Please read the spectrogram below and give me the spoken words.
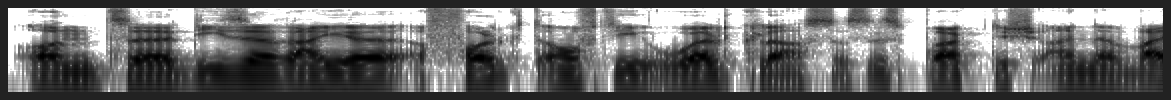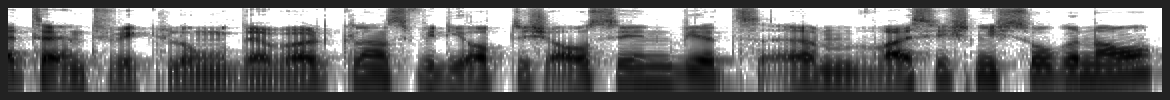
Und äh, diese Reihe folgt auf die World Class. Das ist praktisch eine Weiterentwicklung der World Class. Wie die optisch aussehen wird, ähm, weiß ich nicht so genau.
